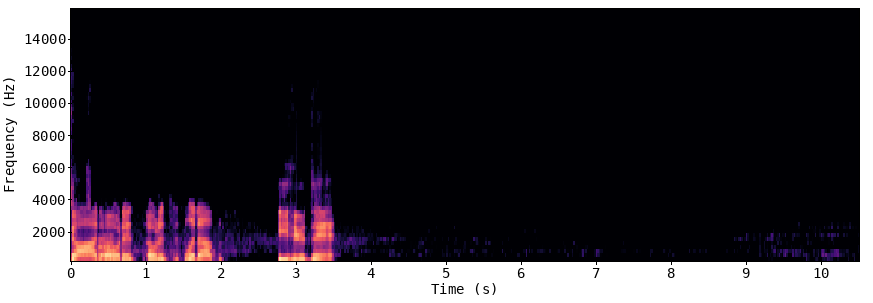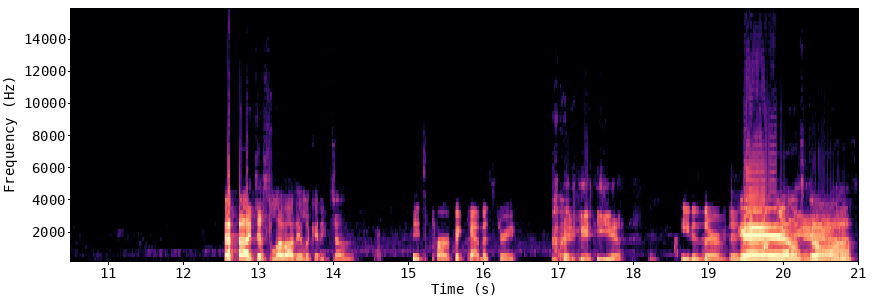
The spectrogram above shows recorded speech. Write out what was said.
God, bro. Otis, Otis just lit up. You heard that? I just love how they look at each other. It's perfect chemistry. yeah. He deserved it. Yeah, let's go, Otis.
